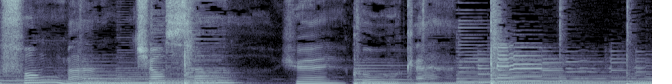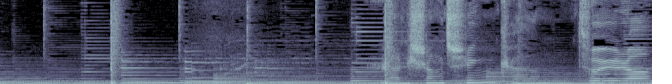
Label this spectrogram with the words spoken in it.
丰满角色越骨感，染上情感，退让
